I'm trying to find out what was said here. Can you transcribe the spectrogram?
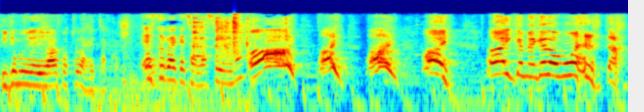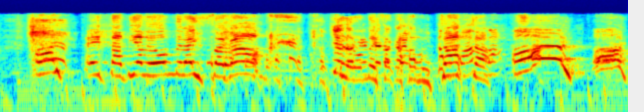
Y yo me voy a llevar pues todas estas cositas. Esto que hay que echarlo así, ¿no? ¡Ay! ¡Ay! ¡Ay! ¡Ay! ¡Ay! ¡Que me quedo muerta! ¡Ay! ¿Esta tía de dónde la habéis sacado? ¿De dónde saca esta muchacha? ¡Ay! ¡Ay!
